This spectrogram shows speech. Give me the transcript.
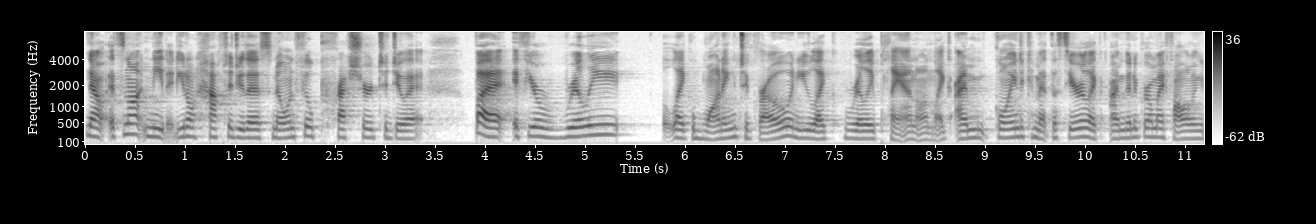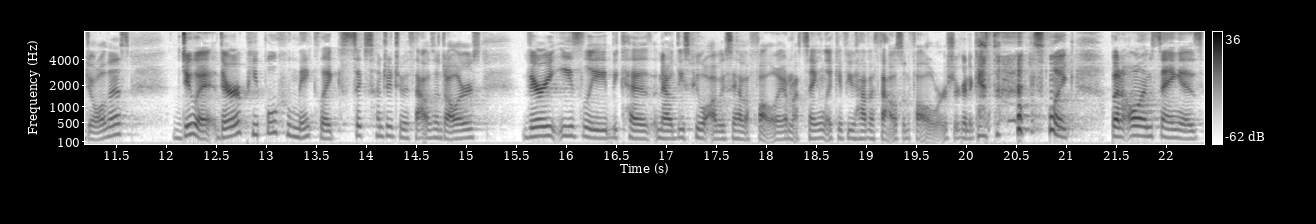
Now, it's not needed. You don't have to do this. No one feel pressured to do it. But if you're really like wanting to grow and you like really plan on like I'm going to commit this year, like I'm going to grow my following, do all this, do it. There are people who make like 600 to a $1000 very easily because now these people obviously have a following. I'm not saying like if you have a thousand followers, you're gonna get that. like, but all I'm saying is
